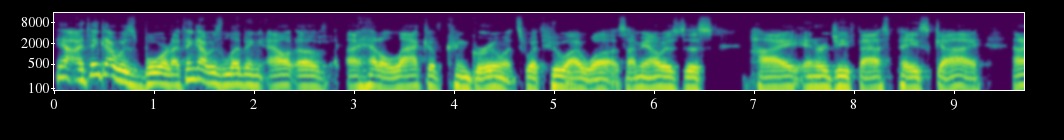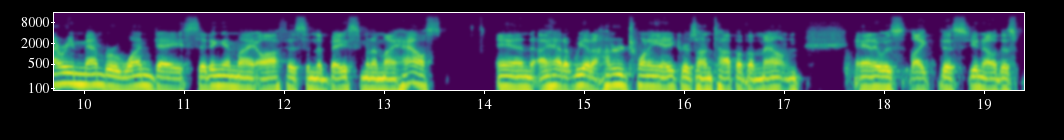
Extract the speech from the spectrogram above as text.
Yeah, I think I was bored. I think I was living out of I had a lack of congruence with who I was. I mean, I was this high energy, fast paced guy. And I remember one day sitting in my office in the basement of my house and I had a, we had 120 acres on top of a mountain, and it was like this, you know, this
